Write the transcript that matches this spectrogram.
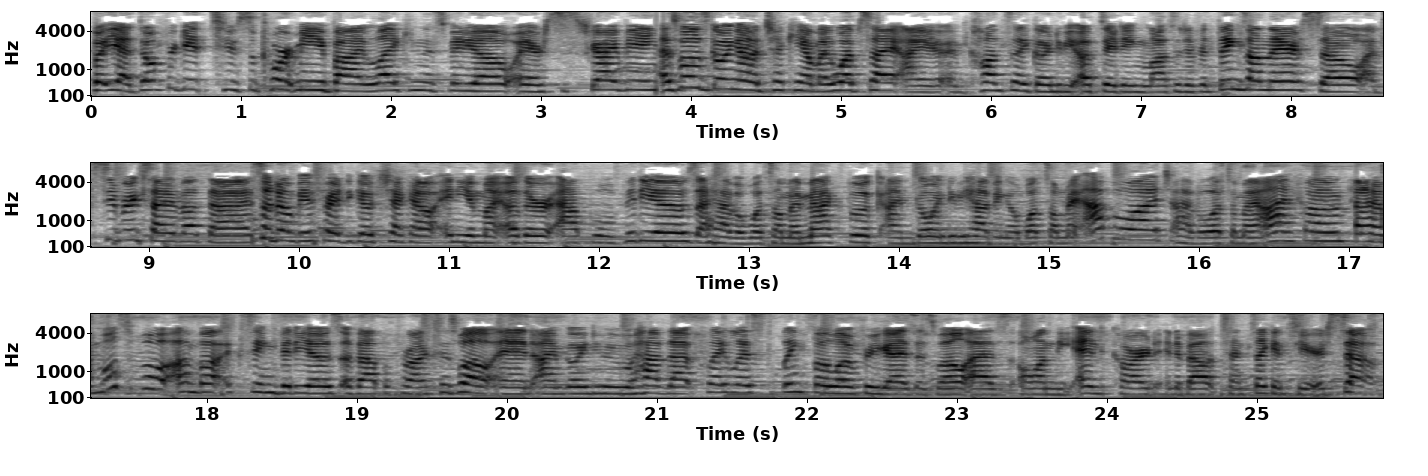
But yeah, don't forget to support me by liking this video or subscribing, as well as going out and checking out my website. I am constantly going to be updating lots of different things on there, so I'm super excited about that. So don't be afraid to go check out any of my other Apple videos. I have a What's on my MacBook. I'm going to be having a What's on my Apple Watch. I have a What's on my iPhone. And I have multiple unboxing videos of Apple products as well, and I'm going to have that playlist linked below for you guys as well as on the end card in about 10 seconds here. So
